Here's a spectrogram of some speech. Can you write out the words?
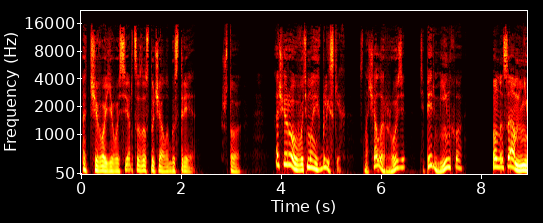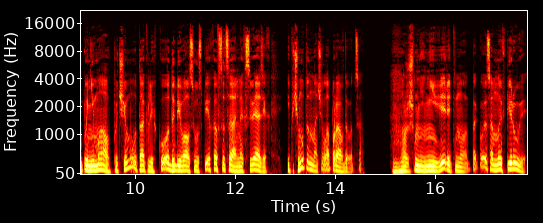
отчего его сердце застучало быстрее. «Что?» очаровывать моих близких. Сначала Рози, теперь Минхо. Он и сам не понимал, почему так легко добивался успеха в социальных связях и почему-то начал оправдываться. Можешь мне не верить, но такое со мной впервые.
